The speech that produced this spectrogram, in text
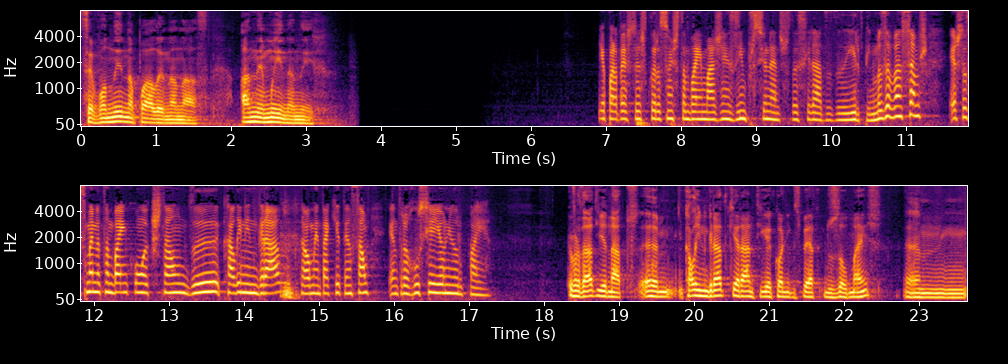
Це вони напали на нас, а не ми на них. E a parte destas declarações também imagens impressionantes da cidade de Irpin. Mas avançamos esta semana também com a questão de Kaliningrado, que aumenta aqui a tensão entre a Rússia e a União Europeia. É verdade, e a NATO. Um, Kaliningrado, que era a antiga Königsberg dos alemães, um,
